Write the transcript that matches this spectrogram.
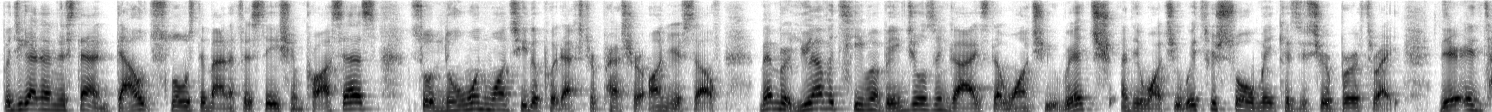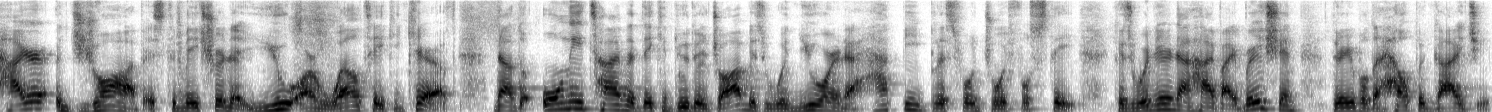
But you got to understand, doubt slows the manifestation process. So no one wants you to put extra pressure on yourself. Remember, you have a team of angels and guides that want you rich and they want you with your soulmate because it's your birthright. Their entire job is to make sure that you are well taken care of. Now, the only time that they can do their job is when you are in a happy, blissful, joyful state. Because when you're in that high vibration, they're able to help and guide you.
